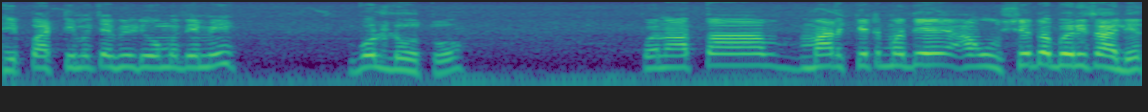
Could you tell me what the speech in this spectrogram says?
हे पाठीमागच्या व्हिडिओमध्ये मी बोललो होतो. पण आता मार्केटमध्ये औषधं बरीच आलीत.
